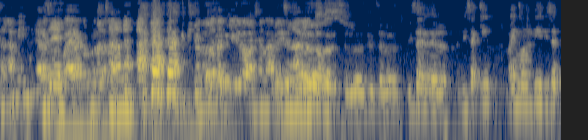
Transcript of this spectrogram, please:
Salami. Era Sí. culpa, era culpa de salami. Saludos al kilo, a salami. Saludos, saludos, saludos. Dice, dice aquí Raymond Lee, dice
